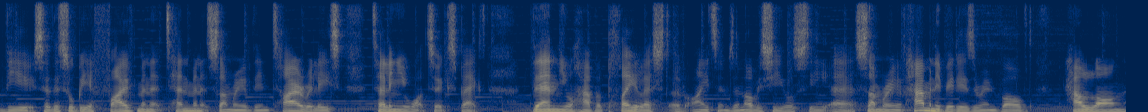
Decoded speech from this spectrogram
view. So this will be a five minute, 10 minute summary of the entire release, telling you what to expect then you'll have a playlist of items and obviously you'll see a summary of how many videos are involved, how long,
